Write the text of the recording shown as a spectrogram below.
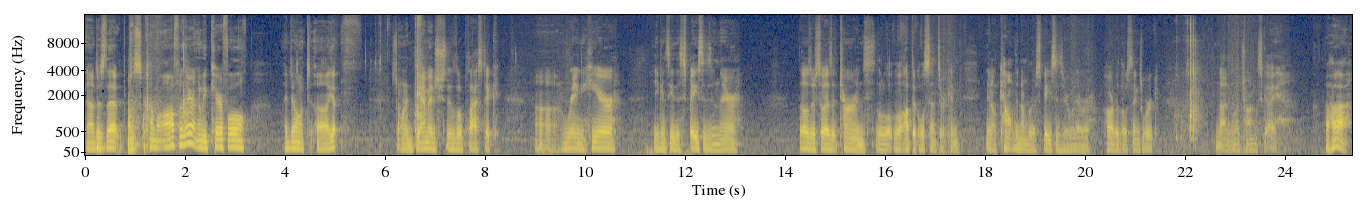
now does that just come off of there? I'm gonna be careful. I don't, uh, yep. Just don't wanna damage the little plastic uh, ring here. You can see the spaces in there. Those are so as it turns, little, little optical sensor can, you know, count the number of spaces or whatever, however those things work. not an electronics guy. Aha.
